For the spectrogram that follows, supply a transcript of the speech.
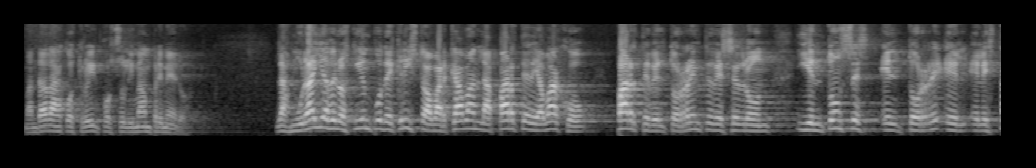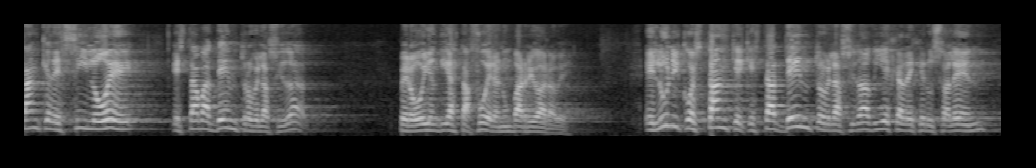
mandadas a construir por Sulimán I. Las murallas de los tiempos de Cristo abarcaban la parte de abajo parte del torrente de Cedrón y entonces el, el, estanque de Siloé estaba dentro de la ciudad, pero hoy en día está fuera, en un barrio árabe. El único estanque que está dentro de la ciudad vieja de Jerusalén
